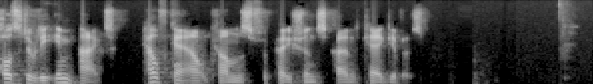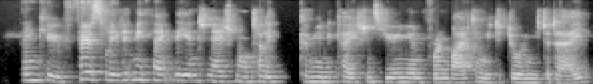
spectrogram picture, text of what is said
positively impact healthcare outcomes for patients and caregivers? Thank you. Firstly, let me thank the International Telecommunications Union for inviting me to join you today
